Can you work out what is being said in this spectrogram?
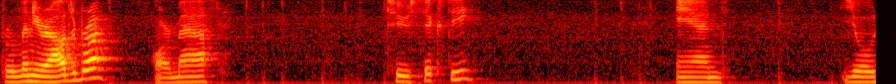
for linear algebra or math 260 and you'll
